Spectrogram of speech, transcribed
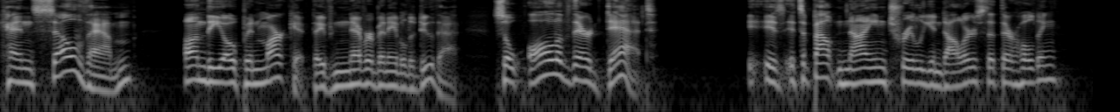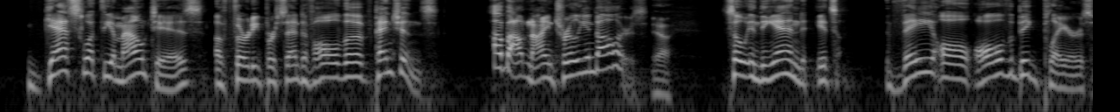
can sell them on the open market. They've never been able to do that. So all of their debt is it's about $9 trillion that they're holding. Guess what the amount is of 30% of all the pensions? About $9 trillion. Yeah. So in the end, it's they all all the big players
